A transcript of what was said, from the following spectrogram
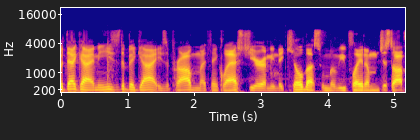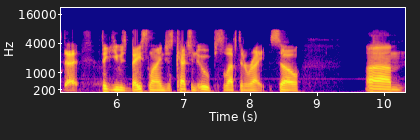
but that guy, I mean, he's the big guy. He's a problem. I think last year, I mean, they killed us when we played him just off that. I think he was baseline, just catching oops left and right. So, um,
